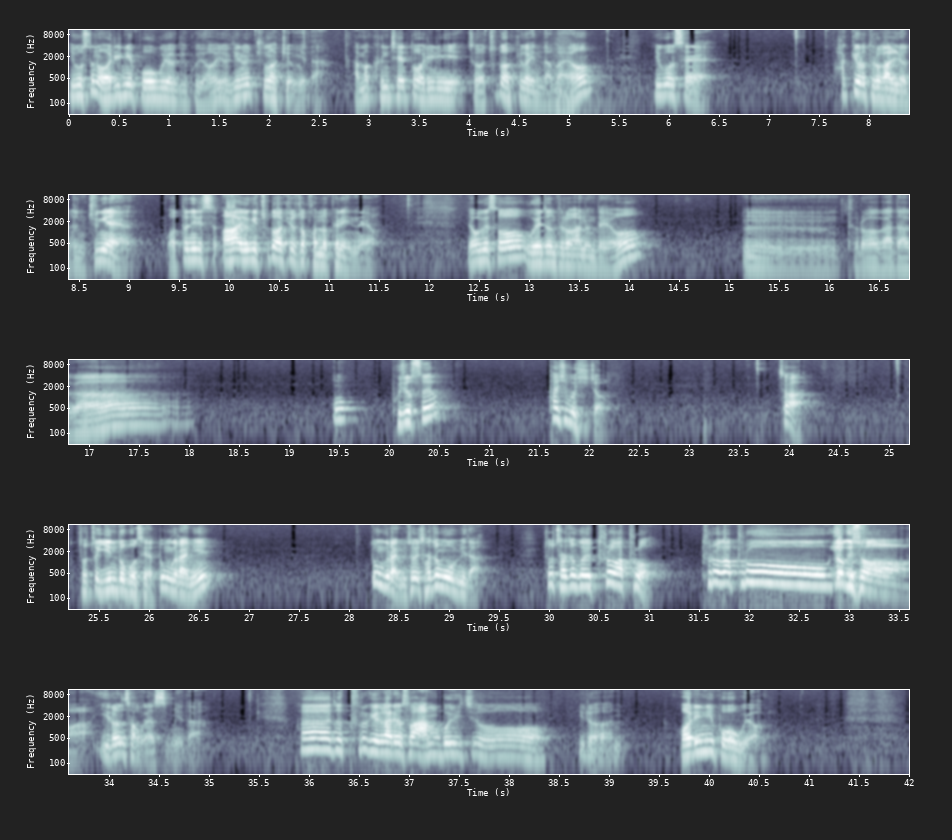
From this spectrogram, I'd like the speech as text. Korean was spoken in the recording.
이곳은 어린이 보호구역이고요. 여기는 중학교입니다. 아마 근처에 또 어린이 저 초등학교가 있나 봐요. 이곳에 학교로 들어가려던 중에 어떤 일이 있어? 아 여기 초등학교 저 건너편에 있네요. 여기서 우회전 들어가는데요. 음 들어가다가 어 보셨어요? 다시 보시죠. 자 저쪽 인도 보세요. 동그라미 동그라미 저기 자전거입니다. 저 자전거에 트럭 앞으로 트럭 앞으로 여기서 이런 사고였습니다. 아 저 트럭에 가려서 안 보이죠. 이런 어린이 보호구역.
